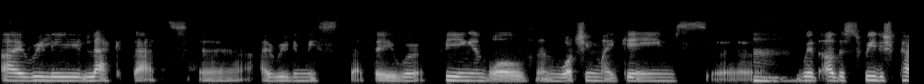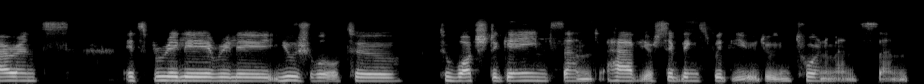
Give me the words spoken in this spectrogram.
I really lacked that. Uh, I really missed that they were being involved and watching my games uh, mm. with other Swedish parents. It's really, really usual to to watch the games and have your siblings with you during tournaments and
